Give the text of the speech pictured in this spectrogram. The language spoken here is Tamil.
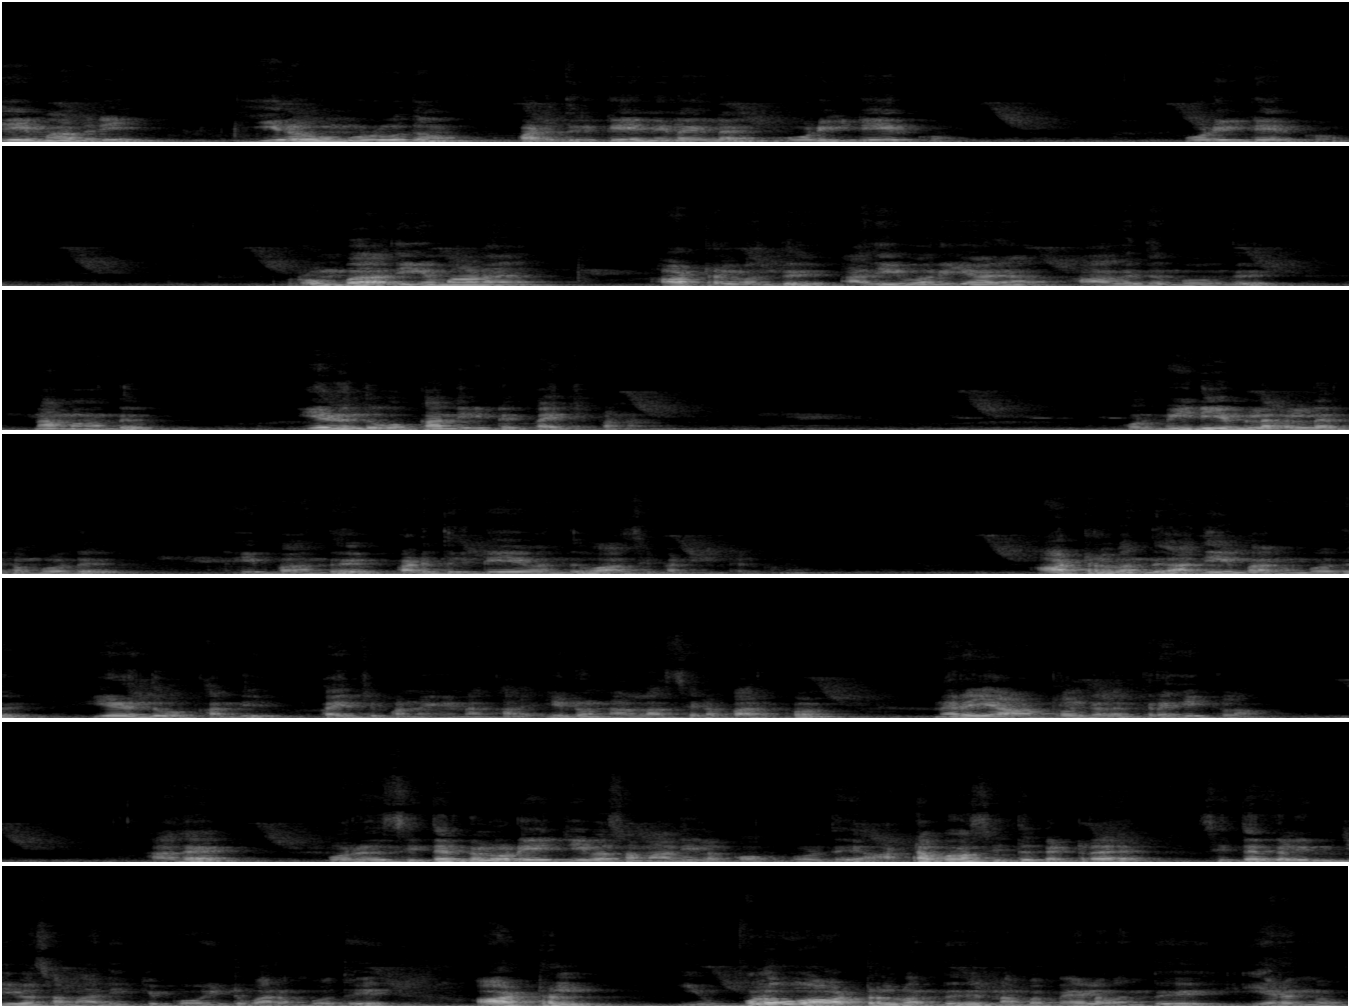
இதே மாதிரி இரவு முழுவதும் படுத்துக்கிட்டே நிலையில் ஓடிக்கிட்டே இருக்கும். ஓடிக்கிட்டே இருக்கும். ரொம்ப அதிகமான ஆற்றல் வந்து அதிகப்படியாக ஆகுதும் போது நம்ம வந்து எழுந்து உக்காந்துக்கிட்டு பயிற்சி பண்ணணும். ஒரு மீடியம் லெவலில் இருக்கும்போது இப்போ வந்து படுத்துக்கிட்டே வந்து வாசி பண்ணிக்கிட்டு இருக்கணும். ஆற்றல் வந்து அதிகமாகும்போது எழுந்து உட்காந்து பயிற்சி பண்ணீங்கன்னாக்கா இன்னும் நல்லா சிறப்பாக இருக்கும். நிறைய ஆற்றல்களை கிரகிக்கலாம். ஆக ஒரு சித்தர்களுடைய ஜீவசமாதியில் போகும்பொழுது அட்டபா சித்து பெற்ற சித்தர்களின் ஜீவசமாதிக்கு போயிட்டு வரும்போது ஆற்றல் இவ்வளவு ஆற்றல் வந்து நம்ம மேலே வந்து இறங்கும்.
